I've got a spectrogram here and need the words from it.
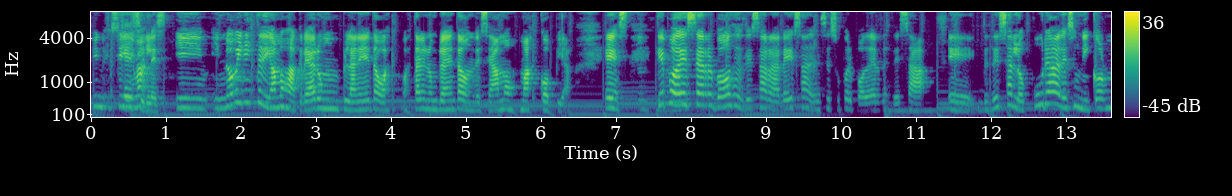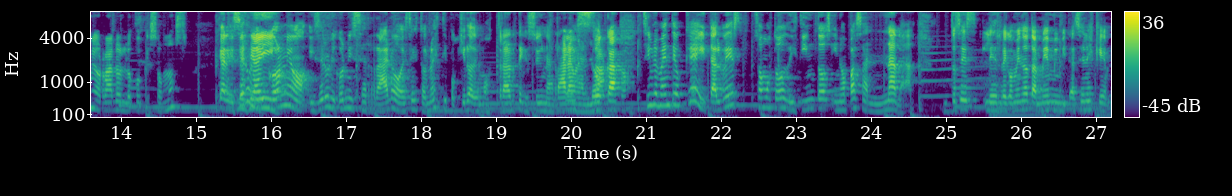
¿qué decirles? Y, no viniste, digamos, a crear un planeta o a, estar en un planeta donde seamos más copia. Es, ¿qué podés ser vos desde esa rareza, desde ese superpoder, desde esa, eh, desde esa locura, de ese unicornio raro, loco que somos? Claro, y ser unicornio, y ser unicornio y ser raro es esto, no es tipo quiero demostrarte que soy una rara, una loca. Simplemente, ok, tal vez somos todos distintos y no pasa nada. Entonces, les recomiendo también mi invitación es que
